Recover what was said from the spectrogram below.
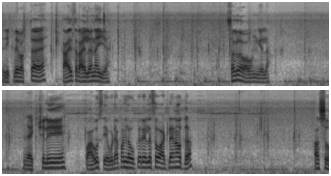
इकडे बघताय कायच राहिलं नाही आहे सगळं वाहून गेला. ॲक्च्युली पाऊस एवढ्या पण लवकर येईल असं वाटलं नव्हतं. असो.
